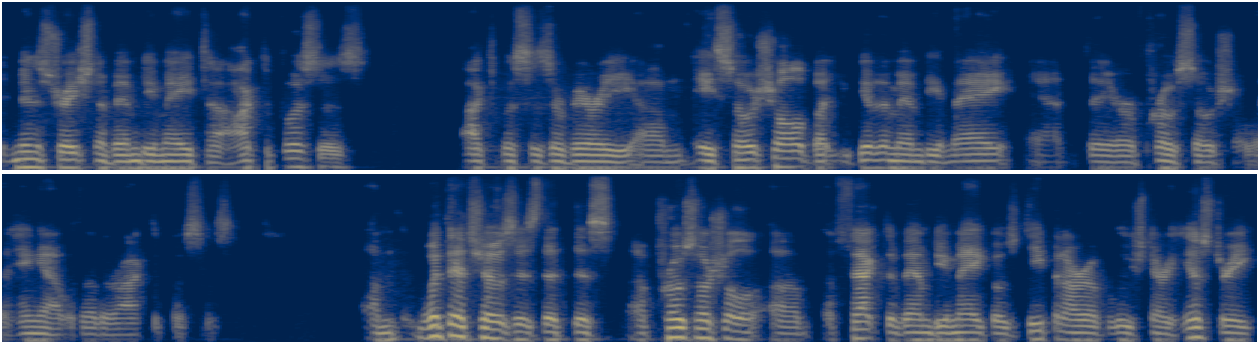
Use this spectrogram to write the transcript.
administration of MDMA to octopuses octopuses are very um, asocial, but you give them MDMA and they are pro-social. They hang out with other octopuses. Um, what that shows is that this uh, pro-social uh, effect of MDMA goes deep in our evolutionary history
